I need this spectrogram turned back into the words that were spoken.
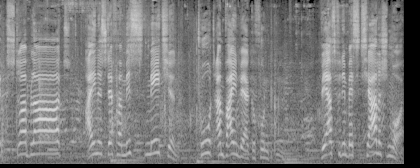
Extrablatt! Eines der vermissten Mädchen, tot am Weinberg gefunden. Wer ist für den bestialischen Mord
